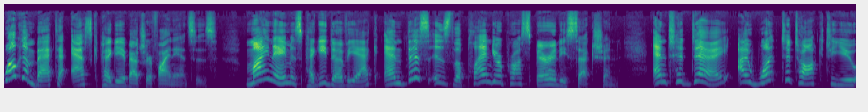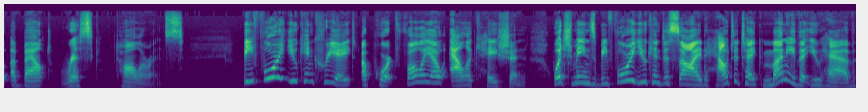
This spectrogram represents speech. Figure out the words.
Welcome back to Ask Peggy About Your Finances. My name is Peggy Doviak, and this is the Plan Your Prosperity section. And today I want to talk to you about risk tolerance. Before you can create a portfolio allocation, which means before you can decide how to take money that you have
